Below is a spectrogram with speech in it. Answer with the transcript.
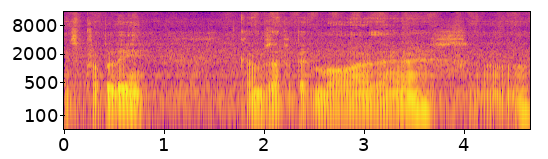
This probably comes up a bit more there. So.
